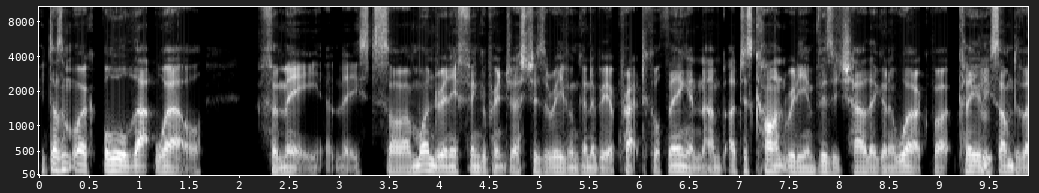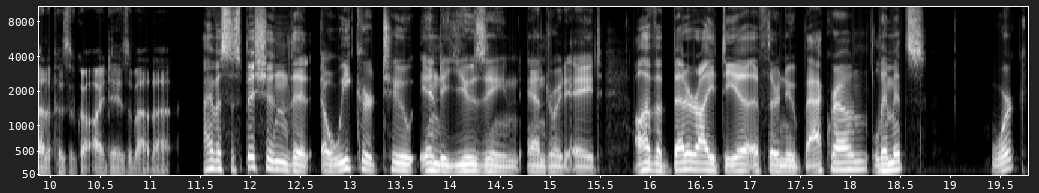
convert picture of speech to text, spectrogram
It doesn't work all that well for me, at least. So I'm wondering if fingerprint gestures are even going to be a practical thing, and I'm, i just can't really envisage how they're going to work. But clearly, mm. some developers have got ideas about that. I have a suspicion that a week or two into using Android 8, I'll have a better idea if their new background limits work.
